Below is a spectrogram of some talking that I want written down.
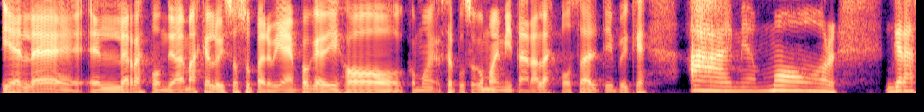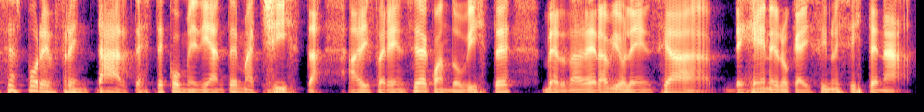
y él, le, él le respondió además que lo hizo súper bien porque dijo, como se puso como a imitar a la esposa del tipo y que, ay, mi amor. Gracias por enfrentarte a este comediante machista, a diferencia de cuando viste verdadera violencia de género, que ahí sí no hiciste nada.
